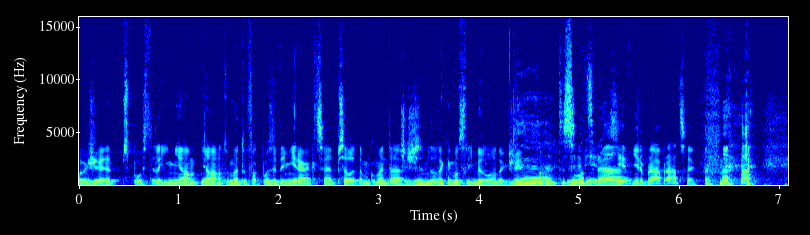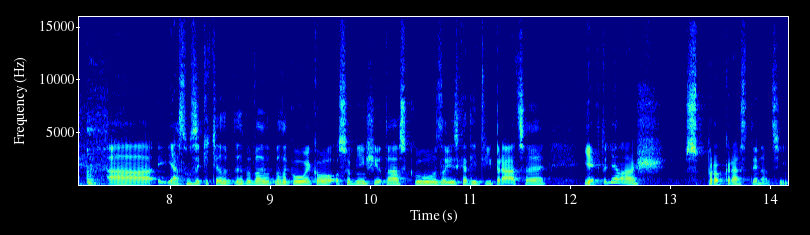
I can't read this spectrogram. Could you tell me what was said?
uh, že spousta lidí měla, měla na tom tu fakt pozitivní reakce, psali tam komentáře, že se to taky moc líbilo, takže yeah, to zjevně, moc zjevně dobrá práce. a já jsem se chtěl zeptat na takovou jako osobnější otázku z hlediska té tvý práce. Jak to děláš s prokrastinací.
